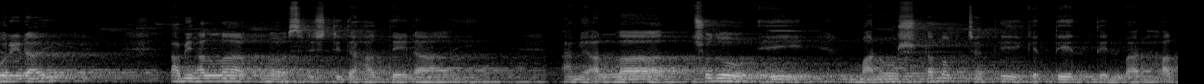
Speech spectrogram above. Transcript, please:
করি নাই। আমি আল্লাহ কোনো সৃষ্টিতে হাত দেই নাই। আমি আল্লাহ শুধু এই মানুষ নামক জাতিকে তিন তিনবার হাত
